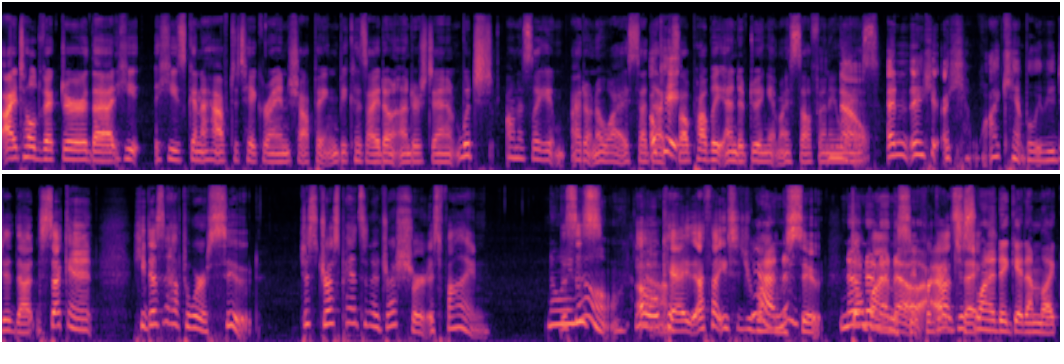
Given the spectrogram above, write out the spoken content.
I told Victor that he he's gonna have to take Ryan shopping because I don't understand. Which honestly, I don't know why I said that. Okay. Because I'll probably end up doing it myself anyways. No, and, and here, I can't, well, I can't believe you did that. Second, he doesn't have to wear a suit. Just dress pants and a dress shirt is fine. No, This I is know. oh okay. I thought you said you were Yeah, buying him no- a suit. No, Don't no, buy no, him no. a suit for I just sake. wanted to get him like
